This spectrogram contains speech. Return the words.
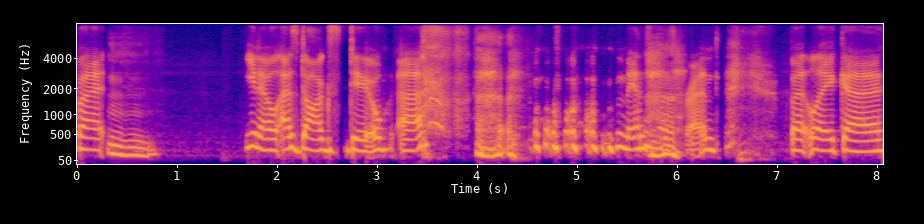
but you know as dogs do uh man's best friend but like uh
